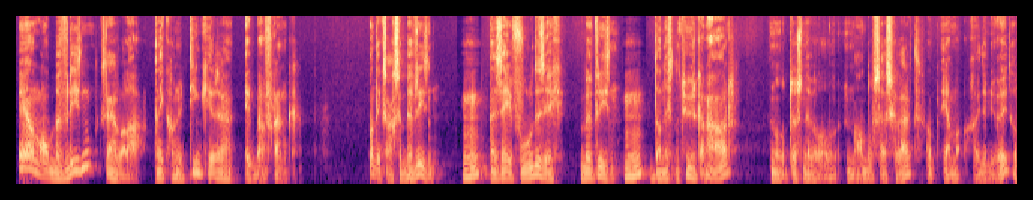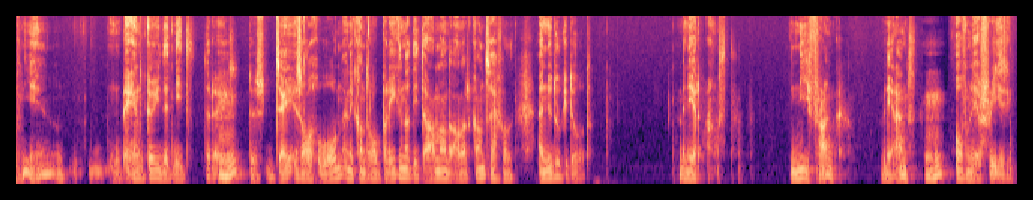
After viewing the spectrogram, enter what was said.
helemaal bevriezen. Ik zeg, voilà. En ik ga nu tien keer zeggen, ik ben Frank. Want ik zag ze bevriezen. En zij voelde zich bevriezen. Dan is het natuurlijk aan haar. En ondertussen hebben we al een maand of zes gewerkt. Van, ja, maar ga je er nu uit of niet? Hè? In het begin kun je dit niet eruit. Dus zij is al gewoon. En ik kan erop rekenen dat die dame aan de andere kant zegt van... En nu doe ik je dood. Meneer Angst. Niet Frank. Meneer Angst. Of meneer Freezing.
